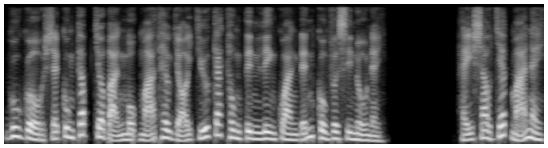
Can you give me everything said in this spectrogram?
Google sẽ cung cấp cho bạn một mã theo dõi chứa các thông tin liên quan đến Conversino này. Hãy sao chép mã này.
